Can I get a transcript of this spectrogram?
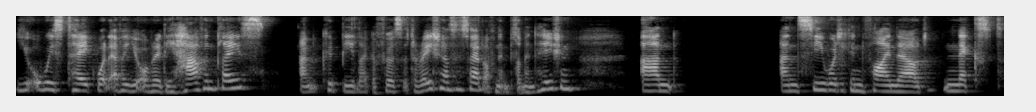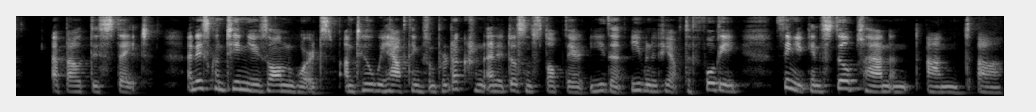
you always take whatever you already have in place and it could be like a first iteration, as I said, of an implementation and and see what you can find out next about this state. And this continues onwards until we have things in production and it doesn't stop there either. Even if you have the fully thing, you can still plan and, and, uh,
